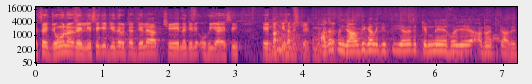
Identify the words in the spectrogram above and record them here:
ਇੱਥੇ ਜ਼ੋਨ ਰੈਲੀ ਸੀਗੀ, ਜਿਹਦੇ ਵਿੱਚ ਜ਼ਿਲ੍ਹਾ 6 ਨੇ ਜਿਹੜੇ ਉਹੀ ਆਏ ਸੀ। ਤੇ ਬਾਕੀ ਸਾਡੀ ਸਟੇਟ ਕਮੇਟੀ ਅਗਰ ਪੰਜਾਬ ਦੀ ਗੱਲ ਕੀਤੀ ਜਾਵੇ ਤਾਂ ਕਿੰਨੇ ਇਹੋ ਜਿਹੇ ਅਨਧਿਕਾਰਿਤ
